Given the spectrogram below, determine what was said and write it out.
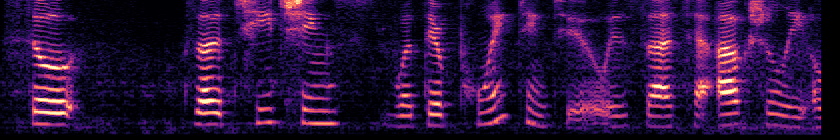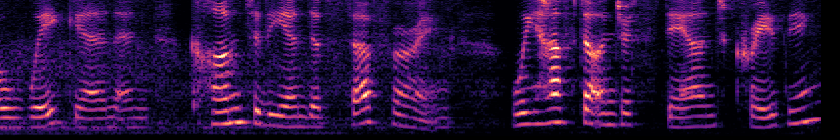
So, the teachings, what they're pointing to is that to actually awaken and come to the end of suffering, we have to understand craving,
